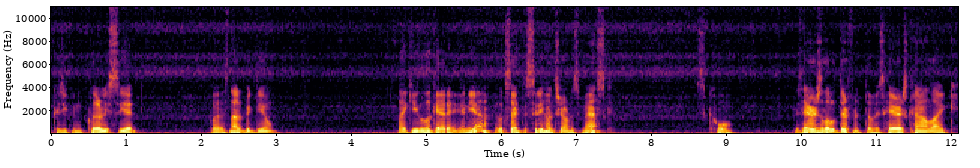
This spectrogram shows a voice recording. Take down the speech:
because you can clearly see it but it's not a big deal. Like you look at it and yeah, it looks like the city hunter on his mask. It's cool. His hair is a little different though. His hair is kind of like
